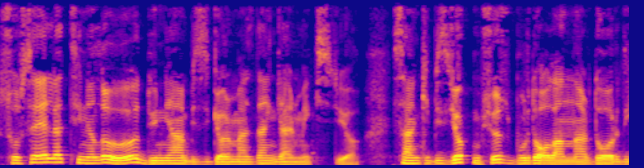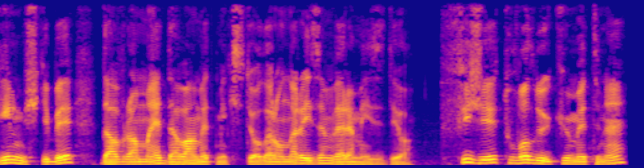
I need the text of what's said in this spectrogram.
Sosela Tinalou dünya bizi görmezden gelmek istiyor. Sanki biz yokmuşuz burada olanlar doğru değilmiş gibi davranmaya devam etmek istiyorlar. Onlara izin veremeyiz diyor. Fiji, Tuvalu hükümetine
